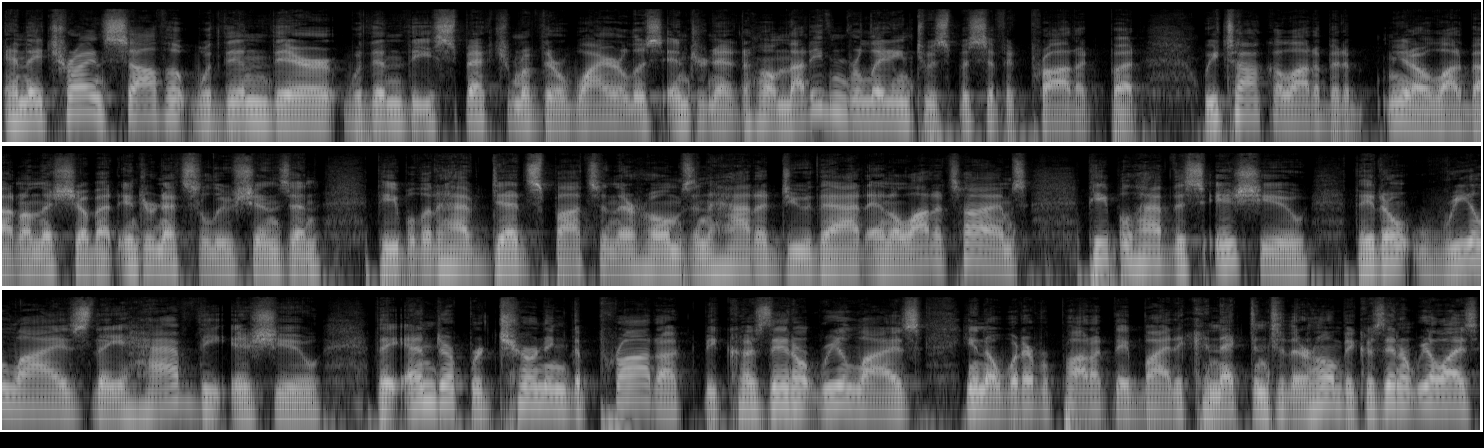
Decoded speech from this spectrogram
and they try and solve it within their within the spectrum of their wireless internet at home. Not even relating to a specific product, but we talk a lot about you know a lot about on this show about internet solutions and people that have dead spots in their homes and how to do that. And a lot of times, people have this issue. They don't realize they have the issue. They end up returning the product because they don't realize you know whatever product they buy to connect into their their home because they don't realize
